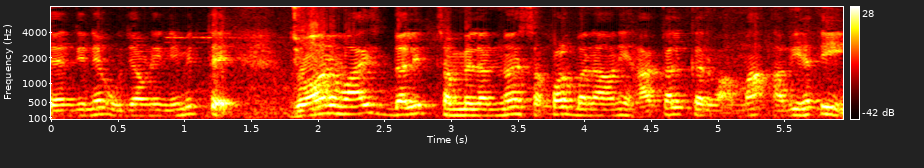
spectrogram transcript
જયંતિને ઉજવણી નિમિત્તે જોન વાઇસ દલિત સંમેલનને સફળ બનાવવાની હાકલ કરવામાં આવી હતી.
